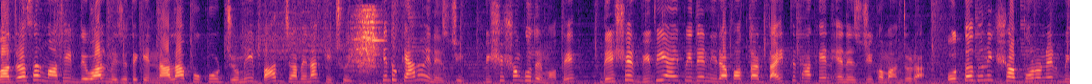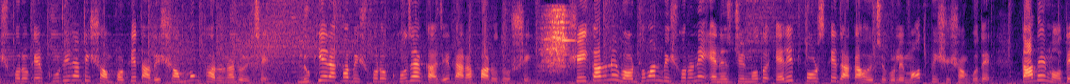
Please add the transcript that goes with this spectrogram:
মাদ্রাসার মাটির দেওয়াল মেঝে থেকে নালা, পুকুর, জমি বাদ যাবে না কিছুই। কিন্তু কেন এনএসজি? বিশেষজ্ঞদের মতে, দেশের ভিভিআইপিদের নিরাপত্তার দায়িত্বে থাকেন এনএসজি কমান্ডোরা। অত্যাধুনিক সব ধরনের বিস্ফোরকের খুঁটিনাটি সম্পর্কে তাদের সম্যক ধারণা রয়েছে। লুকিয়ে রাখা বিস্ফোরক খোঁজার কাজে তারা পারদর্শী। সেই কারণে বর্ধমান বিস্ফোরণে এনএসজির মতো এলিট ফোর্সকে ডাকা হয়েছে বলে মত বিশেষজ্ঞদের। তাদের মতে,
